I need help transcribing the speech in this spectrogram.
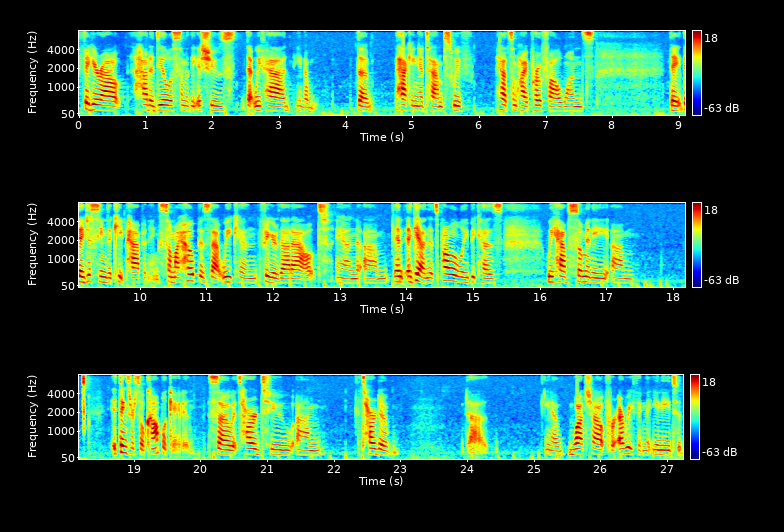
figure out how to deal with some of the issues that we've had. You know, the hacking attempts. We've had some high-profile ones. They, they just seem to keep happening. So my hope is that we can figure that out. And, um, and again, it's probably because we have so many um, it, things are so complicated. So it's hard to um, it's hard to uh, you know watch out for everything that you need to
